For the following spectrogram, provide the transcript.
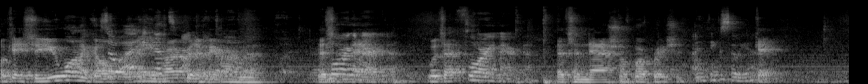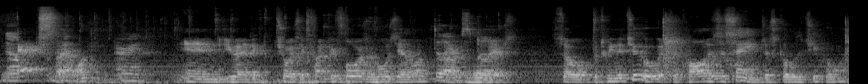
Okay, so you wanna go So, I mean, with that's Carpet fine. America. That's a Flooring na- America, What's that? Flooring America, That's a national corporation? I think so, yeah. Okay, No? X that Okay. one. All right, And you had the choice of country floors, and who was the other one? Delaire's. Delaire's. So between the two, if the quality's the same, just go with the cheaper one.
